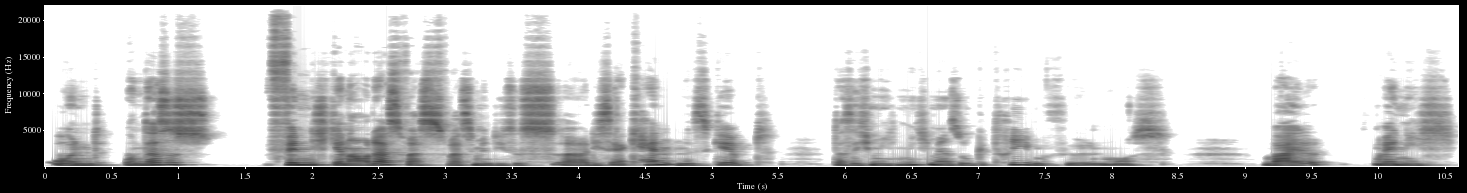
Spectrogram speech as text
Und, und das ist, finde ich, genau das, was, was mir dieses, äh, diese Erkenntnis gibt dass ich mich nicht mehr so getrieben fühlen muss. Weil wenn ich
